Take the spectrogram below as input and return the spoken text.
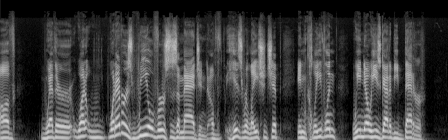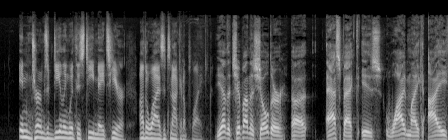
of whether what whatever is real versus imagined of his relationship in Cleveland. We know he's got to be better in terms of dealing with his teammates here. Otherwise, it's not going to play. Yeah, the chip on the shoulder uh, aspect is why, Mike, I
